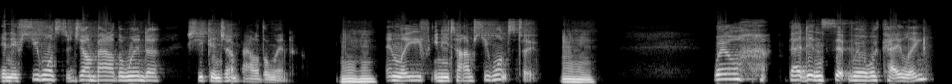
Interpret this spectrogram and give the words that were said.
and if she wants to jump out of the window, she can jump out of the window hmm and leave anytime she wants to. hmm Well, that didn't sit well with Kaylee.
